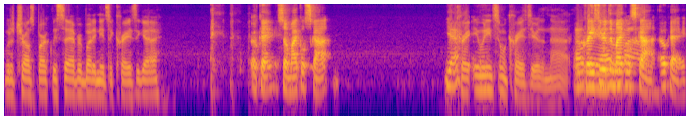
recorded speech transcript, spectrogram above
What did Charles Barkley say? Everybody needs a crazy guy. okay. So Michael Scott, yeah. Cra- we need someone crazier than that. Okay, crazier yeah, than Michael about- Scott. Okay.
